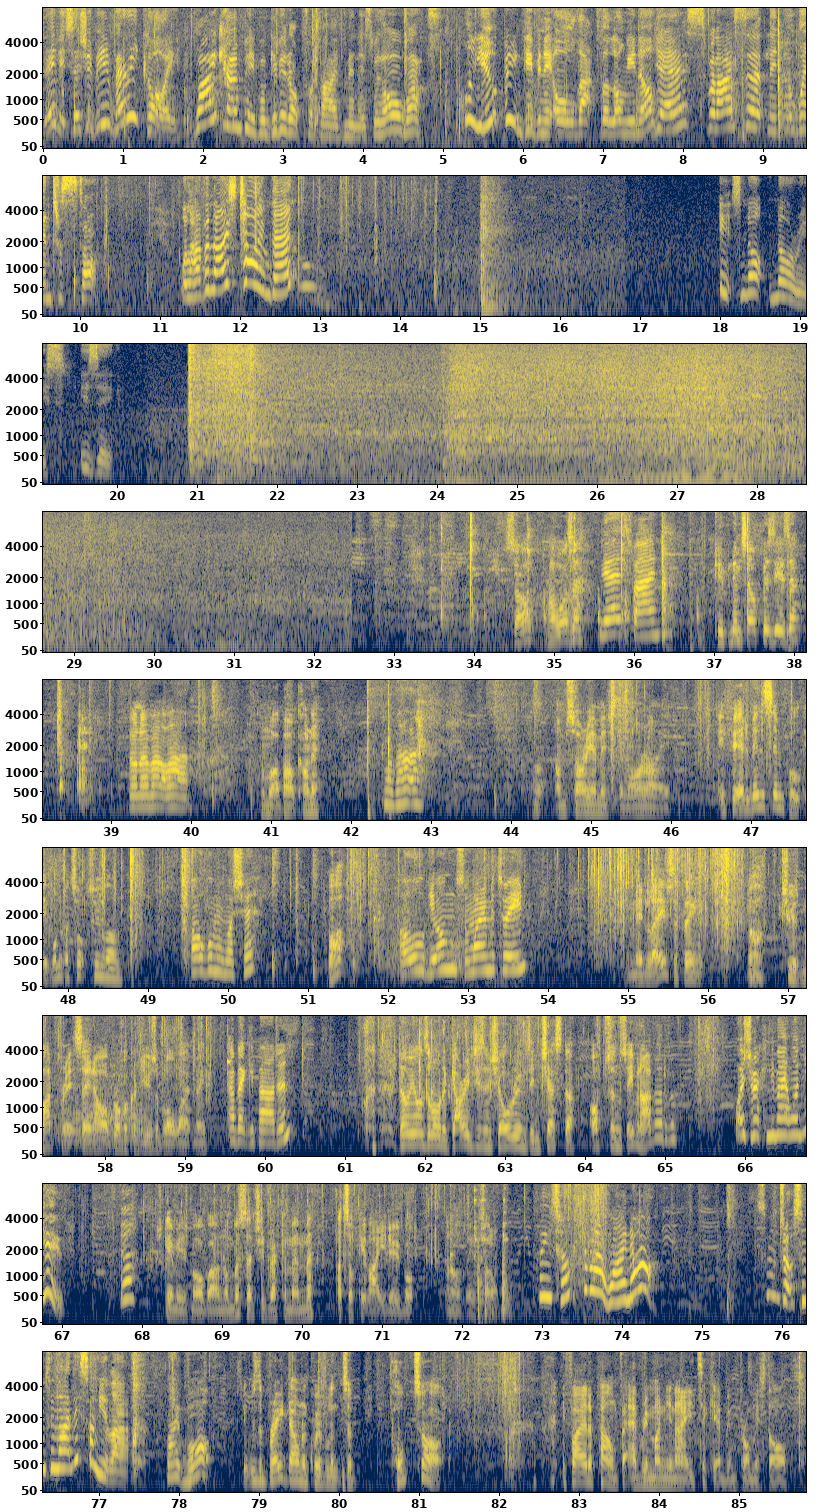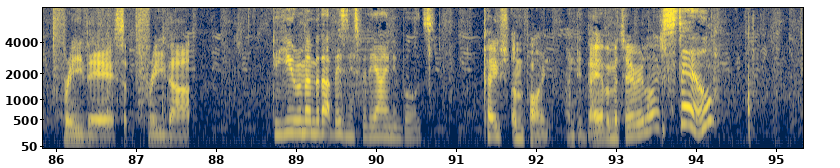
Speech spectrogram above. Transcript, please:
David says you've been very coy. Why can't people give it up for five minutes with all that? Well, you've been giving it all that for long enough. Yes, well, I certainly know when to stop. Well, have a nice time then. It's not Norris, is it? So, how was it? Yeah, it's fine. Keeping himself busy, is he? Don't know about that. And what about Connie? What about her? Well, I'm sorry I missed him, all right. If it had been simple, it wouldn't have took too long. Old woman, was she? What? Old, young, somewhere in between. Middle-aged, I think. Oh, she was mad for it, saying how her brother could use a bloke like me. I beg your pardon. No, he owns a load of garages and showrooms in Chester. Options, even I've heard of him. What, do you reckon he might want you? She gave me his mobile number, said she'd recommend me. I took it like you do, but I don't think so. What are you talking about? Why not? Someone dropped something like this on your lap. Like what? It was the breakdown equivalent to pub talk. if I had a pound for every Man United ticket I'd been promised, or free this, free that. Do you remember that business with the ironing boards? Case and point. And did they ever materialise? Still,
